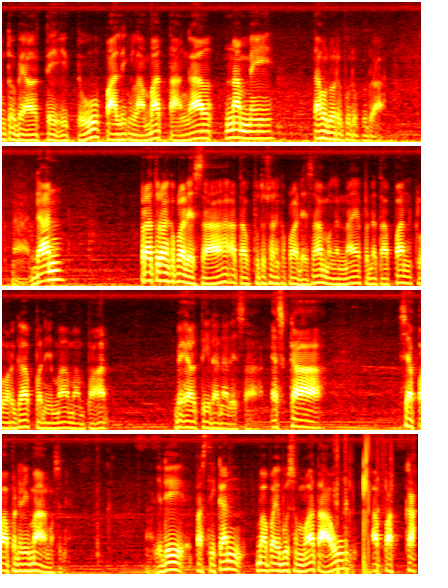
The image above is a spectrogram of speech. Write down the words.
Untuk BLT itu paling lambat tanggal 6 Mei tahun 2022 nah dan Peraturan Kepala Desa atau Putusan Kepala Desa mengenai penetapan keluarga penerima manfaat BLT Dana Desa SK siapa penerima maksudnya nah, jadi pastikan Bapak Ibu semua tahu apakah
